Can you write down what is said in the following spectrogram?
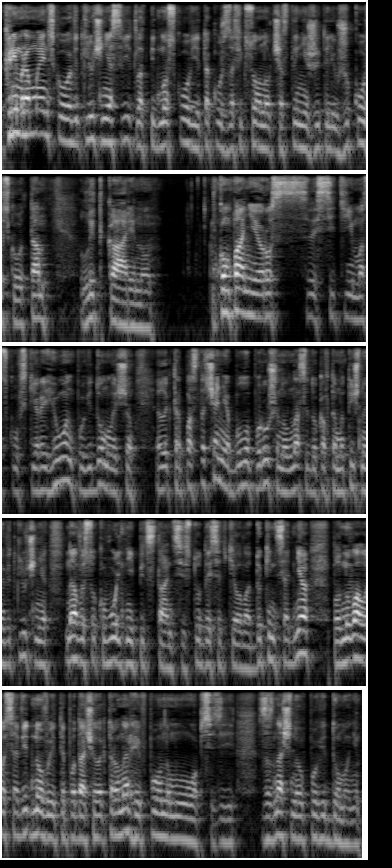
Крім Раменського, відключення світла в Підмосков'ї також зафіксовано в частині жителів Жуковського та Литкаріно. Компанії Россіті Московський регіон повідомили, що електропостачання було порушено внаслідок автоматичного відключення на високовольтній підстанції 110 кВт. До кінця дня планувалося відновити подачу електроенергії в повному обсязі, зазначено в повідомленні. В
